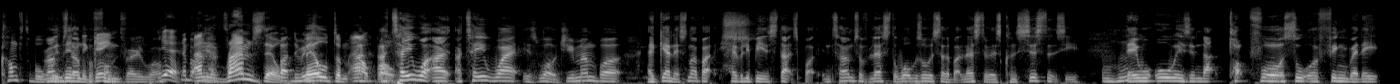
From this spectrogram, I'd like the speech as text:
comfortable Ramsdale within the game. performed very well. Yeah, but- and yeah. Ramsdale But the reason- bailed them out, I, bro. I tell you what, I, I tell you why as well. Do you remember? Again, it's not about heavily being stats, but in terms of Leicester, what was always said about Leicester is consistency. Mm-hmm. They were always in that top four sort of thing where they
